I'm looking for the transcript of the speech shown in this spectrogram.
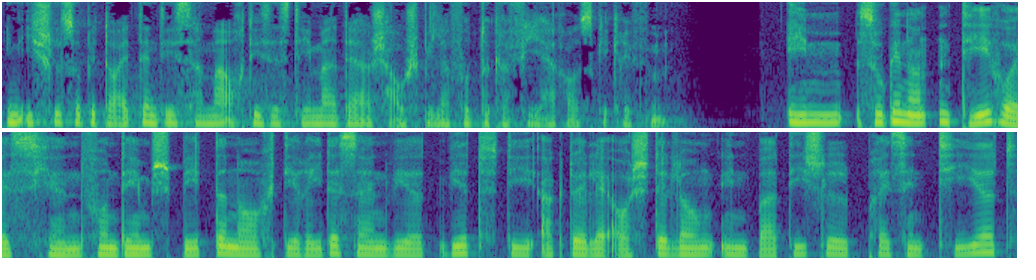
in Ischl so bedeutend ist, haben wir auch dieses Thema der Schauspielerfotografie herausgegriffen. Im sogenannten Teehäuschen, von dem später noch die Rede sein wird, wird die aktuelle Ausstellung in Bad Ischl präsentiert.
